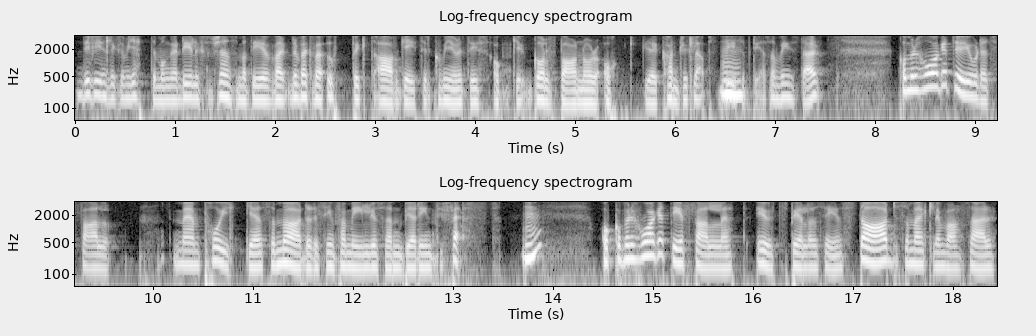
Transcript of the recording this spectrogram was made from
det finns liksom jättemånga, det liksom känns som att det, är, det verkar vara uppbyggt av gated communities och golfbanor och eh, country clubs. Det är Mm. typ det som finns där. Kommer du ihåg att jag gjorde ett fall med en pojke som mördade sin familj och sen bjöd in till fest? Mm. Och kommer du ihåg att det fallet utspelade sig i en stad som verkligen var så här,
